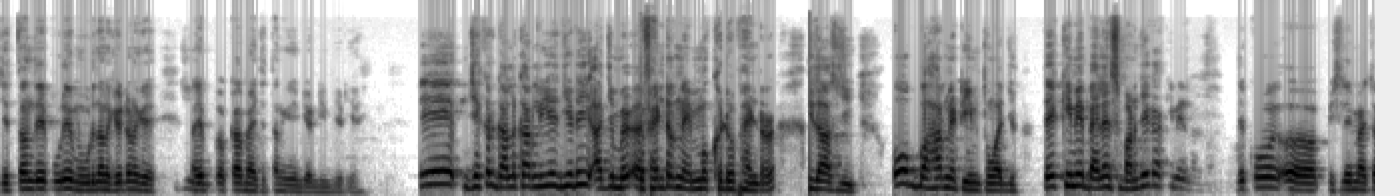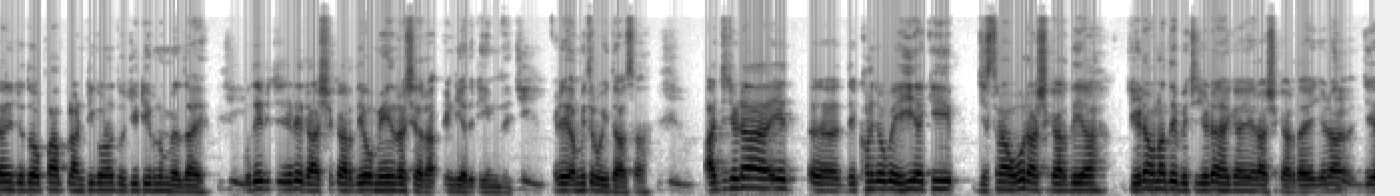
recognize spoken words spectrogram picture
ਜਿੱਤਣ ਦੇ ਪੂਰੇ ਮੂਡ ਨਾਲ ਖੇਡਣਗੇ ਇਹ ਪੱਕਾ ਮੈਚ ਜਿੱਤਣਗੇ ਇੰਡੀਅਨ ਟੀਮ ਜਿਹੜੀ ਹੈ ਤੇ ਜੇਕਰ ਗੱਲ ਕਰ ਲਈਏ ਜਿਹੜੀ ਅੱਜ ਡਿਫੈਂਡਰ ਨੇ ਮੁੱਖ ਡਿਫੈਂਡਰ ਦਾਸ ਜੀ ਉਹ ਬਾਹਰ ਨੇ ਟੀਮ ਤੋਂ ਅੱਜ ਤੇ ਕਿਵੇਂ ਬੈਲੈਂਸ ਬਣ ਜਾਏਗਾ ਕਿਵੇਂ ਲੱਗਦਾ? ਦੇਖੋ ਪਿਛਲੇ ਮੈਚਾਂ 'ਚ ਜਦੋਂ ਆਪਾਂ ਪਲਾਂਟੀਕੋ ਨੂੰ ਦੂਜੀ ਟੀਮ ਨੂੰ ਮਿਲਦਾ ਜੀ। ਉਹਦੇ ਵਿੱਚ ਜਿਹੜੇ ਰਸ਼ ਕਰਦੇ ਆ ਉਹ ਮੇਨ ਰਸ਼ਰ ਆ ਇੰਡੀਆ ਦੀ ਟੀਮ ਦੇ ਜਿਹੜੇ ਅਮਿਤ ਰੋਈ ਦਾਸ ਆ। ਅੱਜ ਜਿਹੜਾ ਇਹ ਅ, ਦੇਖਣਯੋਗ ਇਹੀ ਹੈ ਕਿ ਜਿਸ ਤਰ੍ਹਾਂ ਉਹ ਰਸ਼ ਕਰਦੇ ਆ ਜਿਹੜਾ ਉਹਨਾਂ ਦੇ ਵਿੱਚ ਜਿਹੜਾ ਹੈਗਾ ਇਹ ਰਸ਼ ਕਰਦਾ ਹੈ ਜਿਹੜਾ ਜੇ।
